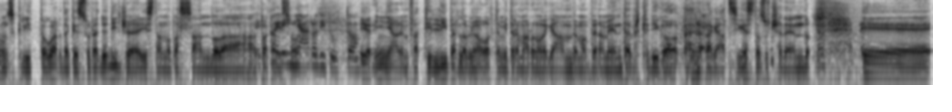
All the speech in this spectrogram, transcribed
con scritto guarda che su Radio DJ stanno passando la e tua tu eri canzone. ignaro di tutto. Io ero ignaro, infatti lì per la prima volta mi tremarono le gambe, ma veramente, perché dico, eh, ragazzi, che sta succedendo? E,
